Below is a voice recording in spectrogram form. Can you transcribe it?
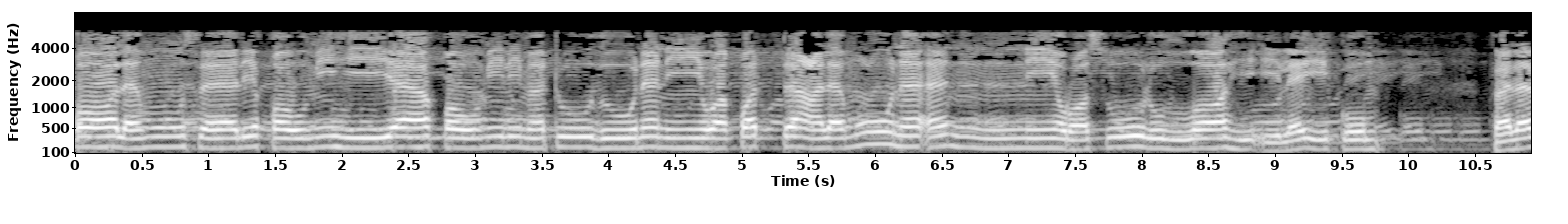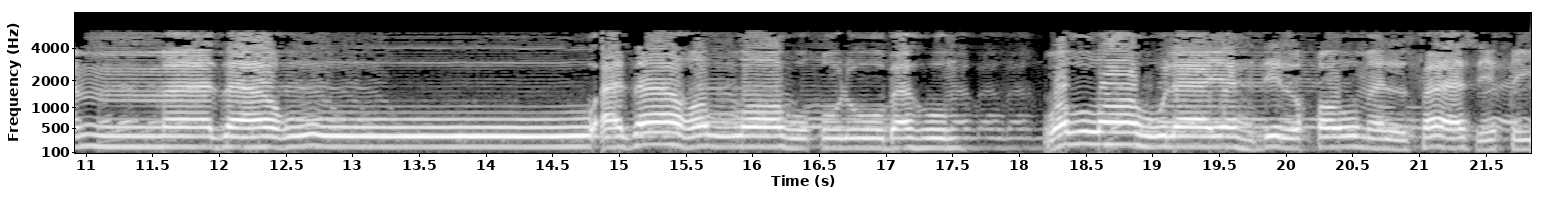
قال موسى لقومه يا قوم لم توذونني وقد تعلمون أني رسول الله إليكم فلما زاغوا أزاغ الله قلوبهم والله لا يهدي القوم الفاسقين.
